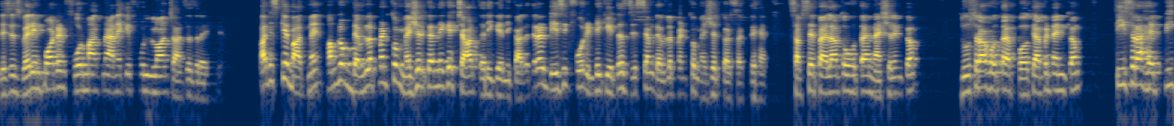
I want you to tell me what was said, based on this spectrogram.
This is very important four mark में आने के फुल लॉन्च चांसेस रहेंगे। अब इसके बाद में हम लोग डेवलपमेंट को मेजर करने के चार तरीके निकाले आर बेसिक फोर इंडिकेटर्स जिससे हम डेवलपमेंट को मेजर कर सकते हैं। सबसे पहला तो होता है नेशनल इनकम दूसरा होता है पर कैपिटल इनकम तीसरा है P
